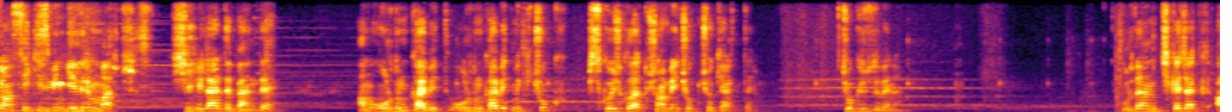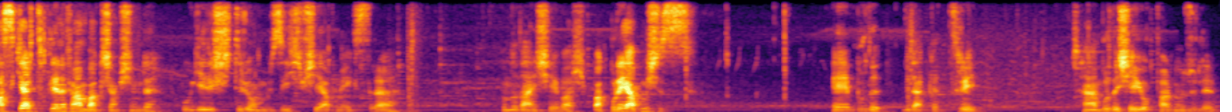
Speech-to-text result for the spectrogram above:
Şu an 8000 gelirim var. Şehirler de bende. Ama ordumu kaybettim. Ordumu kaybetmek çok psikolojik olarak şu an beni çok çökertti. Çok üzdü beni. Buradan çıkacak asker tiplerine falan bakacağım şimdi. Bu geliştiriyor mu bizi? Hiçbir şey yapmıyor ekstra. Bunda da aynı şey var. Bak buraya yapmışız. Ee, burada bir dakika. Trade... Ha burada şey yok pardon özür dilerim.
